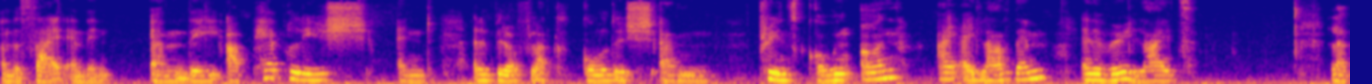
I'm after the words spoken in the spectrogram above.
on the side and then um they are purplish and a little bit of like goldish um prints going on. I i love them and they're very light. Like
